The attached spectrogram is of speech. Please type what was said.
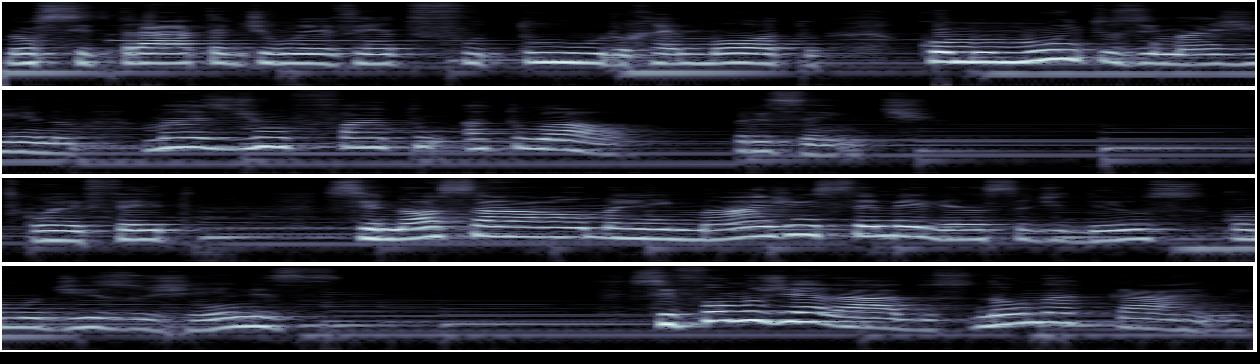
Não se trata de um evento futuro, remoto, como muitos imaginam, mas de um fato atual, presente. Com efeito, se nossa alma é imagem e semelhança de Deus, como diz o Gênesis, se fomos gerados não na carne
